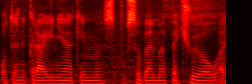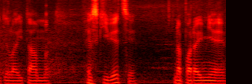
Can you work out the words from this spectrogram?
o ten kraj nějakým způsobem pečujou a dělají tam hezké věci. Napadají mě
